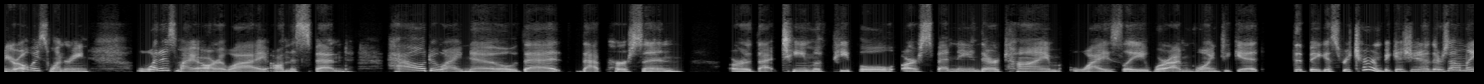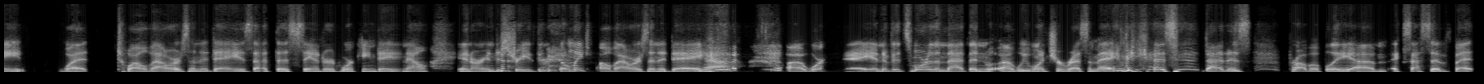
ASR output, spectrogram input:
you're always wondering, what is my ROI on the spend? How do I know that that person or that team of people are spending their time wisely where I'm going to get the biggest return? Because, you know, there's only what 12 hours in a day is that the standard working day now in our industry there's only 12 hours in a day yeah. Uh, and if it's more than that then uh, we want your resume because that is probably um, excessive. But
